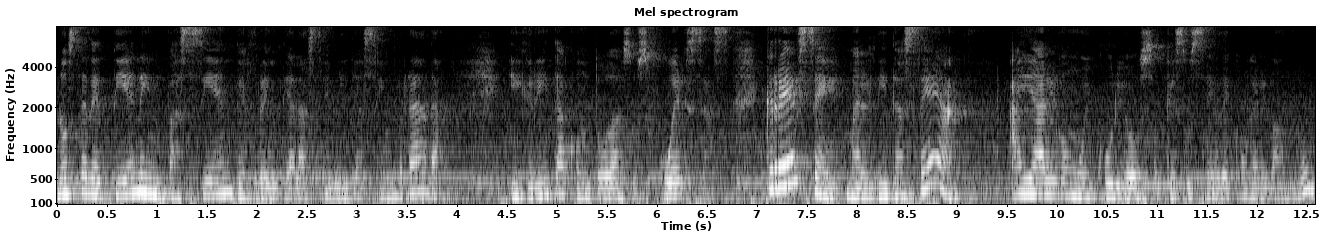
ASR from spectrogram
no se detiene impaciente frente a la semilla sembrada y grita con todas sus fuerzas, crece, maldita sea. Hay algo muy curioso que sucede con el bambú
